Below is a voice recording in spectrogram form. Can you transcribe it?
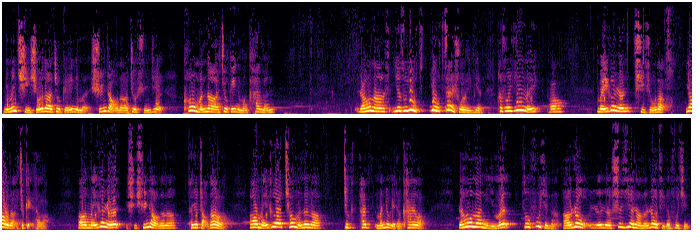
你们祈求的就给你们，寻找的就寻见，叩门的就给你们开门。”然后呢，耶稣又又再说了一遍，他说：“因为啊。”每一个人祈求的、要的就给他了，啊，每一个人寻寻找的呢，他就找到了，啊，每个敲门的呢，就他门就给他开了，然后呢，你们做父亲的啊，肉世界上的肉体的父亲，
